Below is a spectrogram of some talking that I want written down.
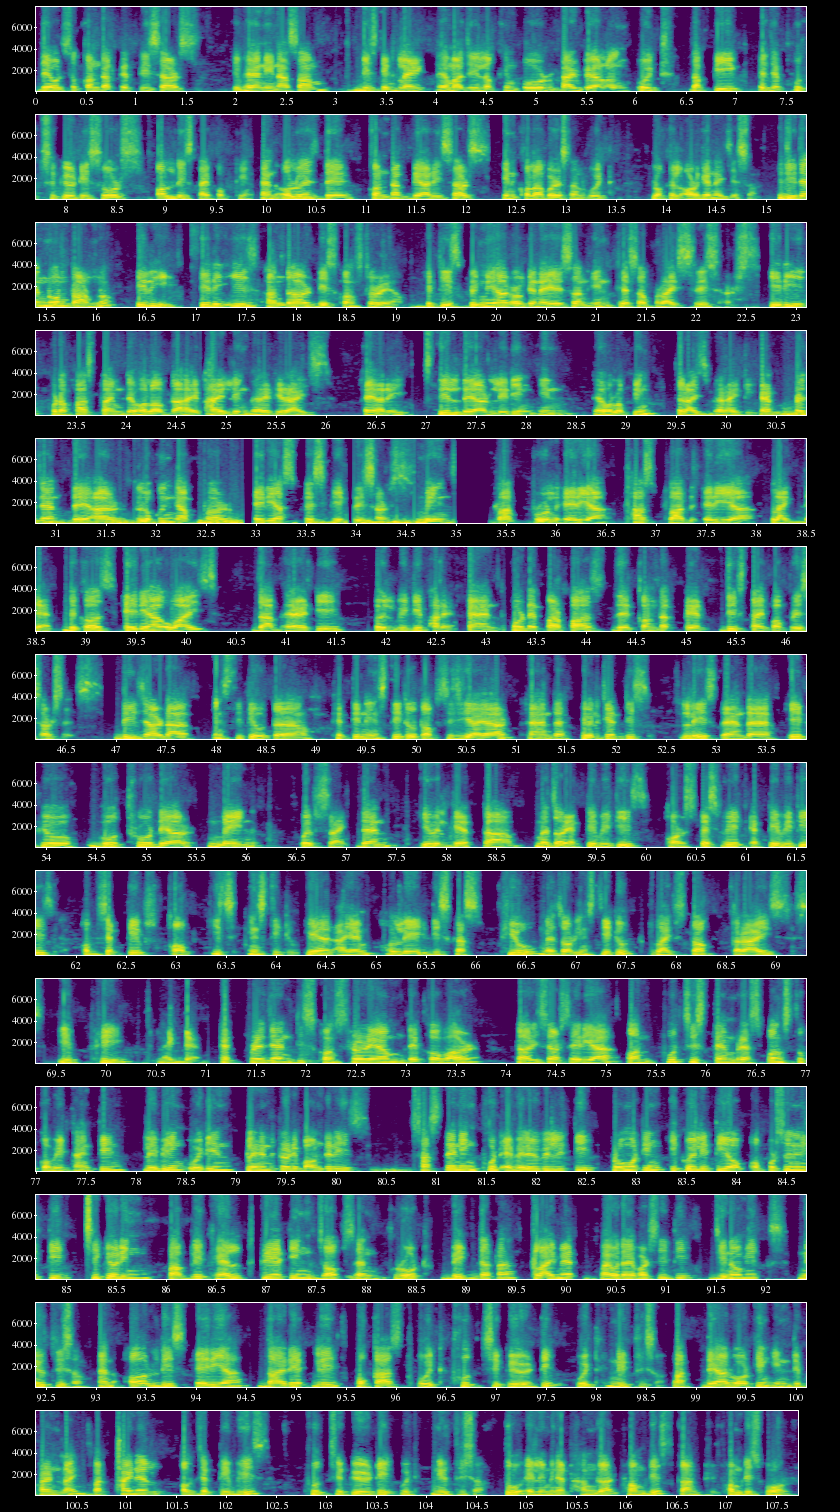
They also conducted research even in Assam, district like Dhemaji, Lakhimpur, Karbi with the pig as a food security source, all these type of things. And always they conduct their research in collaboration with local organization. It is a known term, no? IRRI. IRRI is under this consortium. It is premier organization in case of rice research. IRRI, for the first time, developed the high, high variety rice, IR8. Still, they are leading in developing the rice variety. At present, they are looking after area-specific research, means flood-prone area, plus flood area like that, because area-wise, the variety will be different. And for that purpose, they conducted this type of researches. These are the institute, uh, 15 institute of CGIAR, and uh, you will get this list. And uh, if you go through their main website, then you will get the major activities or specific activities, objectives of each institute. Here I am only discuss few major institute, livestock, rice, IFPRI, like that. At present, this consortium, they cover the research area on food system response to COVID-19, living within planetary boundaries, sustaining food availability, promoting equality of opportunity, securing public health, creating jobs and growth, big data, climate, biodiversity, genomics, nutrition, and all this area directly focused with food security with nutrition. But they are working in different lines, but final objective is food security with nutrition to eliminate hunger from this country, from this world.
